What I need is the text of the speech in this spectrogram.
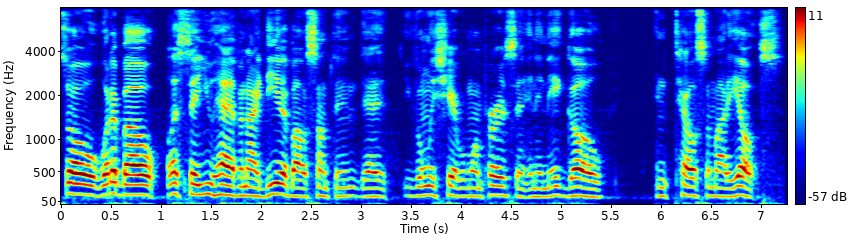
So what about let's say you have an idea about something that you've only shared with one person and then they go and tell somebody else.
